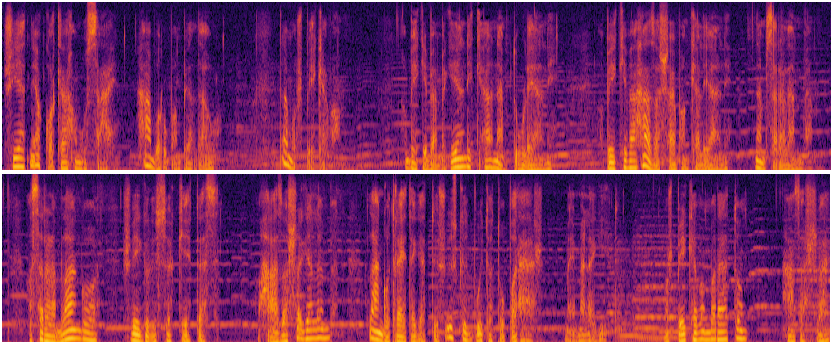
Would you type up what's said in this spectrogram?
Sietni akkor kell, ha muszáj. Háborúban például. De most béke van. A békében meg élni kell, nem túlélni. Békével házasságban kell élni, nem szerelemben. A szerelem lángol, s végül üszökké tesz. A házasság ellenben lángot rejtegetős, üszköt bújtató parázs, mely melegít. Most béke van, barátom, házasság.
